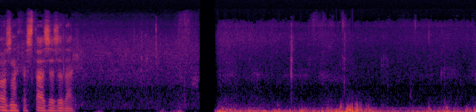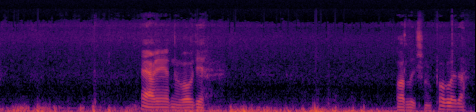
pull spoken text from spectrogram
oznaka staze za dalje. Evo jednog ovdje odličnog pogleda.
